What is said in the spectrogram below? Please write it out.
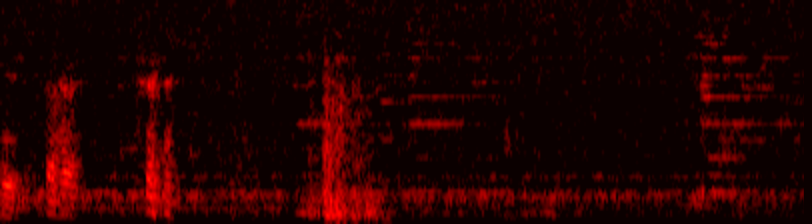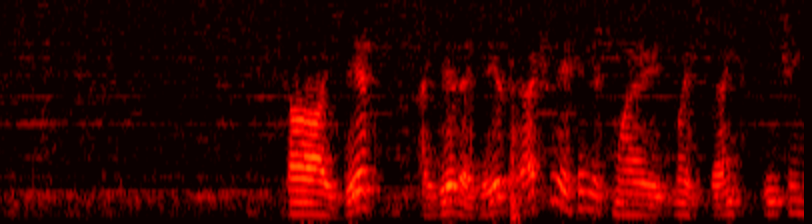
here. Uh, I did, I did, I did. Actually, I think it's my, my strength teaching.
